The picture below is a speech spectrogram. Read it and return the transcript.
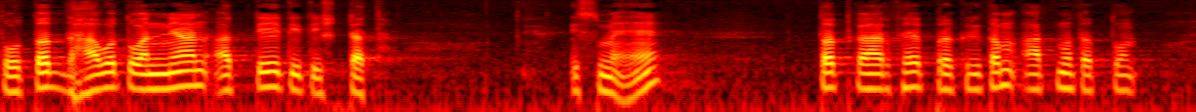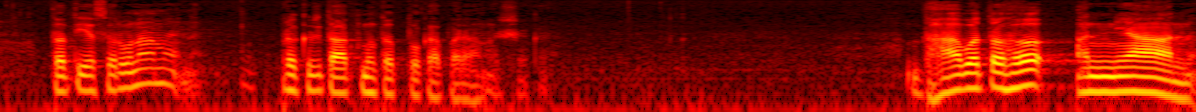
तो तद्धावतो अन्यान अत्येतिष्ठत इसमें तत्का अर्थ है प्रकृतम आत्मतत्व। तत्य सर्वनाम है ना? प्रकृत आत्म तत्व का परामर्शक है। धावत अन्यान।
